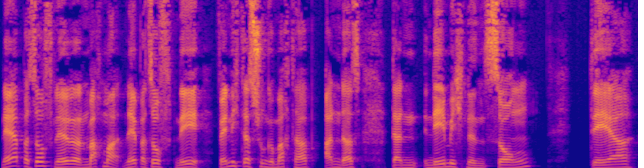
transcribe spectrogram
Naja, pass auf, ne, dann mach mal, ne, pass auf, nee, wenn ich das schon gemacht habe, anders, dann nehme ich einen Song, der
